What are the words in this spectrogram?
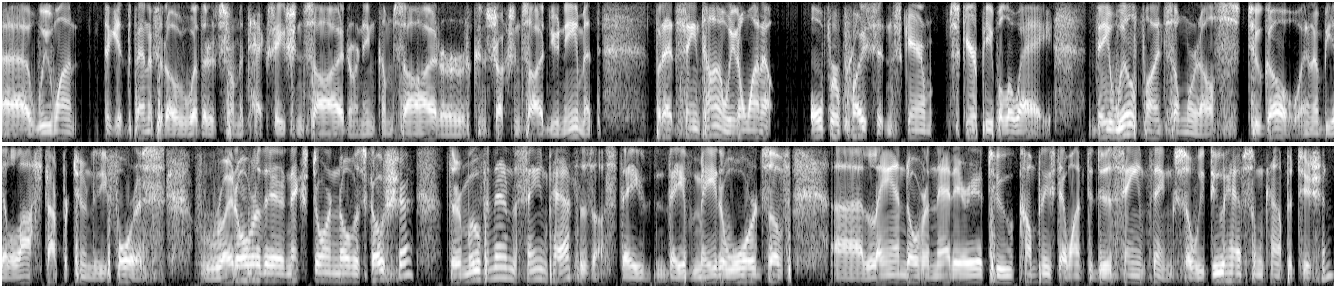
uh, we want get the benefit of whether it's from a taxation side or an income side or construction side, you name it. But at the same time, we don't want to overprice it and scare scare people away. They will find somewhere else to go, and it'll be a lost opportunity for us. Right over there next door in Nova Scotia, they're moving down the same path as us. They they've made awards of uh, land over in that area to companies that want to do the same thing. So we do have some competition.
